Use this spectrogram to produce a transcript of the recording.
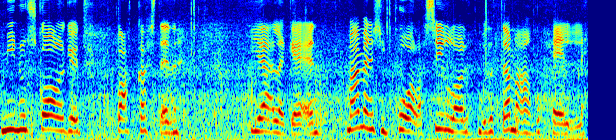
minus 30 pakkasten jälkeen. Mä menisin kuolla silloin, mutta tämä on kuin helle.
